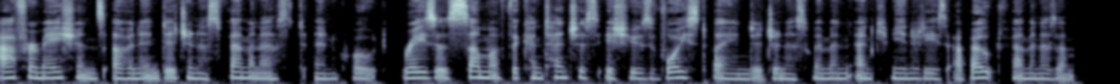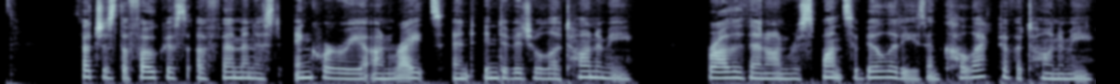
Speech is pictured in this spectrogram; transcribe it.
Affirmations of an Indigenous Feminist, end quote, raises some of the contentious issues voiced by Indigenous women and communities about feminism, such as the focus of feminist inquiry on rights and individual autonomy, rather than on responsibilities and collective autonomy,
